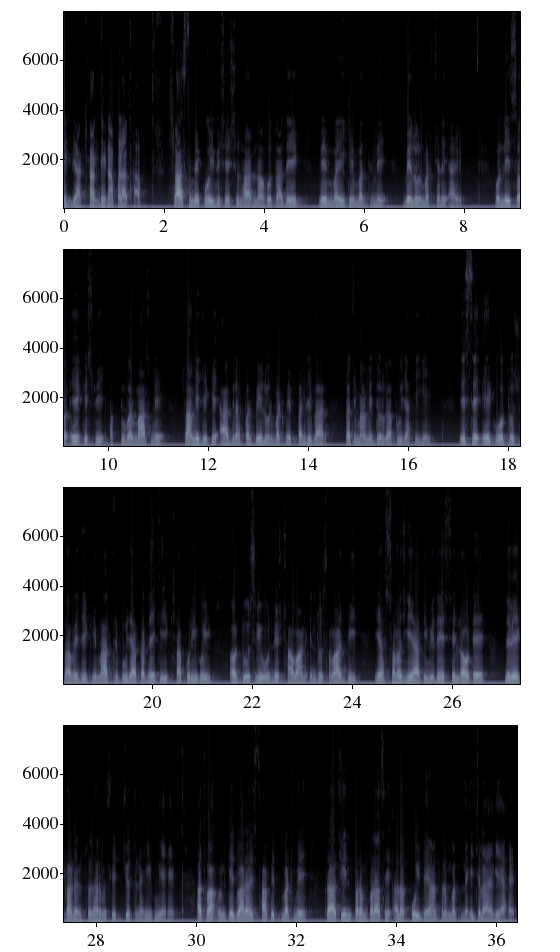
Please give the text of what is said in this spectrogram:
एक व्याख्यान देना पड़ा था। स्वास्थ्य में कोई विशेष सुधार न होता देख वे मई के मध्य में बेलूर मठ चले आए। 1901 ईस्वी अक्टूबर मास में स्वामी जी के आग्रह पर बेलूर मठ में पहली बार प्रतिमा में दुर्गा पूजा की गई। इससे एक ओर तो स्वामी जी की मातृ पूजा करने की इच्छा पूरी हुई और दूसरी ओर निष्ठावान हिंदू समाज भी यह समझ गया कि विदेश से लौटे विवेकानंद स्वधर्म से च्युत नहीं हुए हैं अथवा उनके द्वारा स्थापित मठ में प्राचीन परंपरा से अलग कोई नया धर्म मत नहीं चलाया गया है।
